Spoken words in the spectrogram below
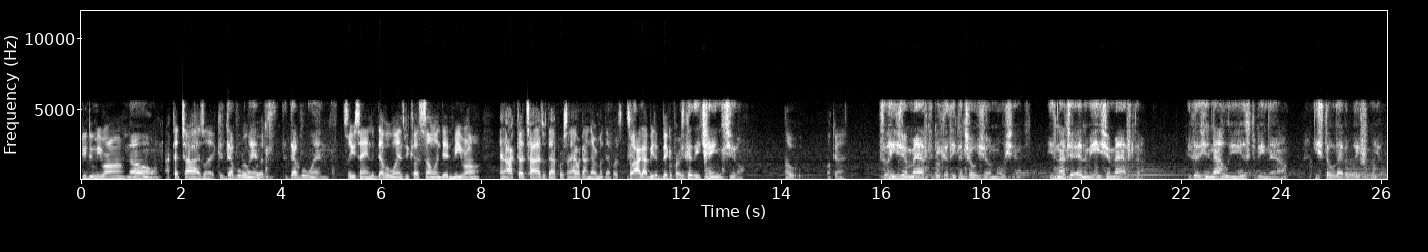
You do me wrong, No, I cut ties like the devil wins. quick. The devil wins. So you're saying the devil wins because someone did me wrong and I cut ties with that person, act like I never met that person. So I gotta be the bigger person. Because he changed you. oh, okay. So he's your master because he controls your emotions. He's not your enemy, he's your master. Because you're not who you used to be now. He stole that away from you.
